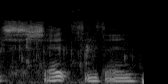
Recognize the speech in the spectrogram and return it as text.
shit season.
